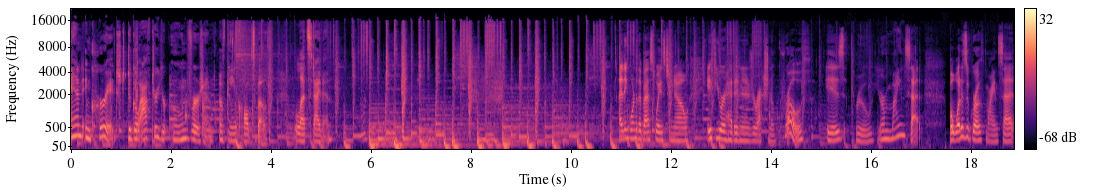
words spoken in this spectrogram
and encouraged to go after your own version of being called to both. Let's dive in. I think one of the best ways to know if you are headed in a direction of growth is through your mindset. But what is a growth mindset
